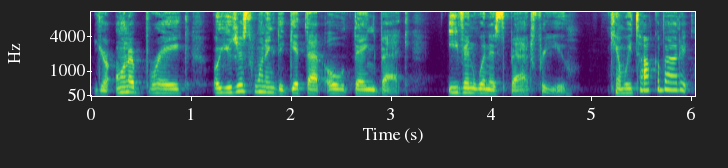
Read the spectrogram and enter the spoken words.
you're on a break, or you're just wanting to get that old thing back, even when it's bad for you. Can we talk about it?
